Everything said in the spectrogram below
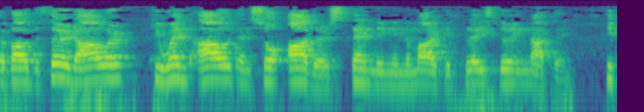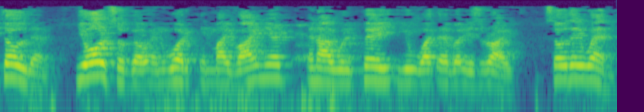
About the third hour, he went out and saw others standing in the marketplace doing nothing. He told them, you also go and work in my vineyard and I will pay you whatever is right. So they went.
